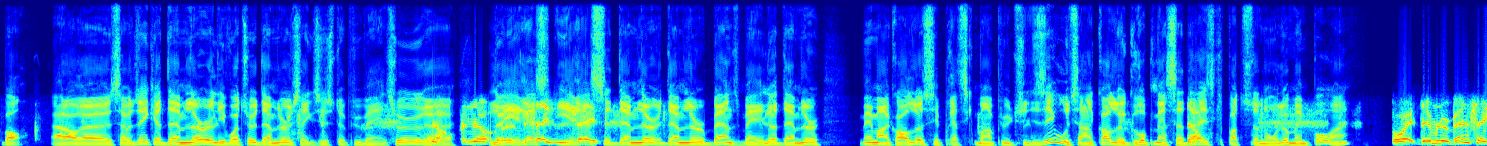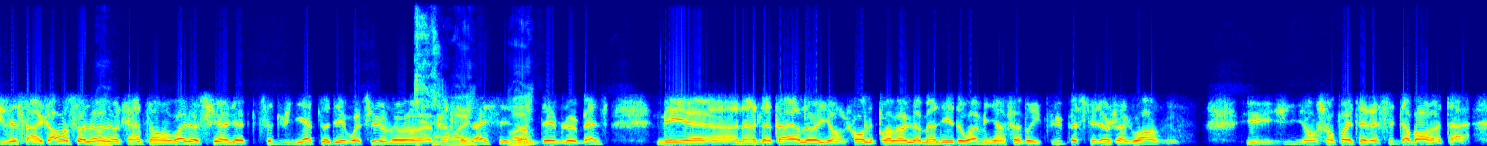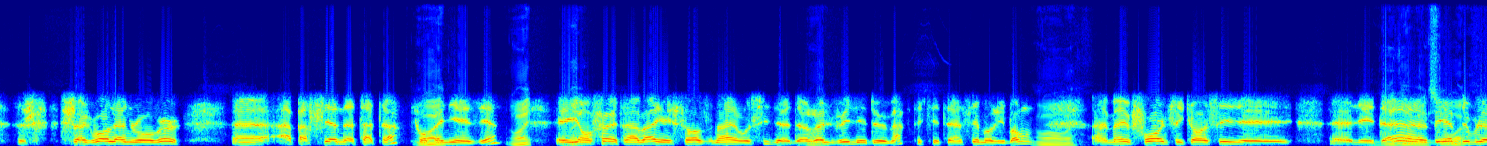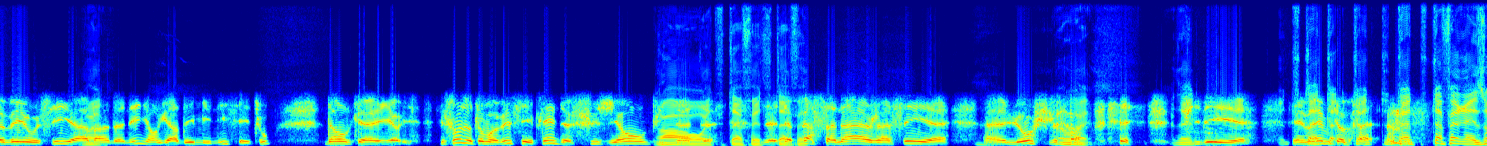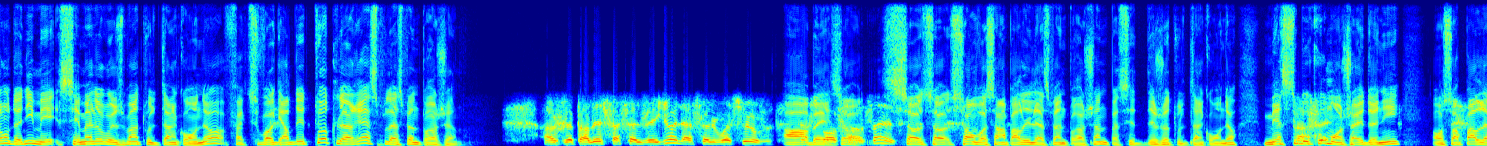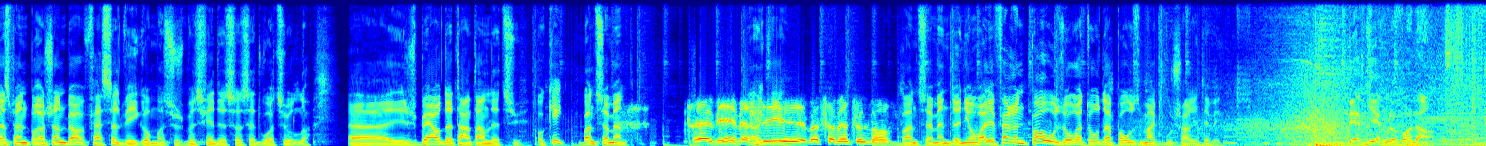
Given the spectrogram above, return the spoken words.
Bon. Alors, euh, ça veut dire que Daimler, les voitures Daimler, ça n'existe plus, bien sûr. Non, euh, non, là, il reste, il reste Daimler, Daimler Benz. Bien là, Daimler, même encore là, c'est pratiquement plus utilisé ou c'est encore le groupe Mercedes qui porte ce nom-là? Même pas, hein? Oui, Daimler-Benz, ça existe encore, ça, là, quand on voit là, sur la petite vignette des voitures, là, Mercedes, c'est ouais. Daimler-Benz. Mais euh, en Angleterre, là, ils ont encore probablement les droits, mais ils n'en fabriquent plus parce que là, Jaguar, ils ne sont pas intéressés. D'abord, Jaguar Land Rover euh, appartiennent à Tata, compagnie indienne. Et ils ont fait un travail extraordinaire aussi de, relever les deux marques qui étaient assez moribondes. Euh, même Ford s'est cassé les, euh, dents. BMW aussi a abandonné. Ils ont gardé Mini, c'est tout. Donc, l'histoire d'automobile, c'est plein de fusions puis ah, de, personnages assez louches. puis des tu as, tout à fait raison, Denis, mais c'est malheureusement tout le temps qu'on a. Fait que tu vas garder tout le reste pour la semaine prochaine. Alors, je vais parler de Facel Vega, la seule voiture ah, ben, ça, ça, ça, on va s'en parler la semaine prochaine parce que c'est déjà tout le temps qu'on a. Merci beaucoup, mon cher Denis. On s'en parle la semaine prochaine. Ben, Facel Vega, moi, je me souviens de ça, cette voiture-là. Euh, je hâte de t'entendre là-dessus. OK? Bonne semaine. Très bien, merci. Bonne semaine tout le monde. Bonne semaine, Denis. On va aller faire une pause. Au retour de la pause, Marc Bouchard est avec nous. Derrière le volant.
